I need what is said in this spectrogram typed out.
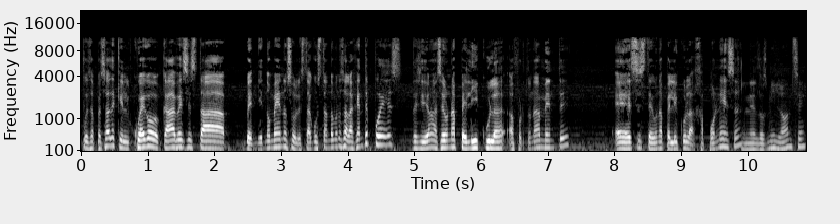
pues a pesar de que el juego cada vez está vendiendo menos o le está gustando menos a la gente, pues decidieron hacer una película, afortunadamente. Es este una película japonesa En el 2011.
